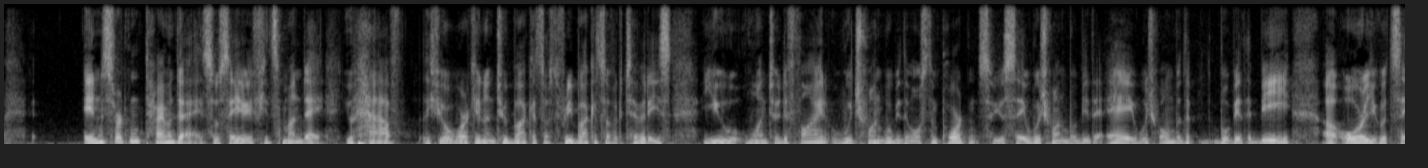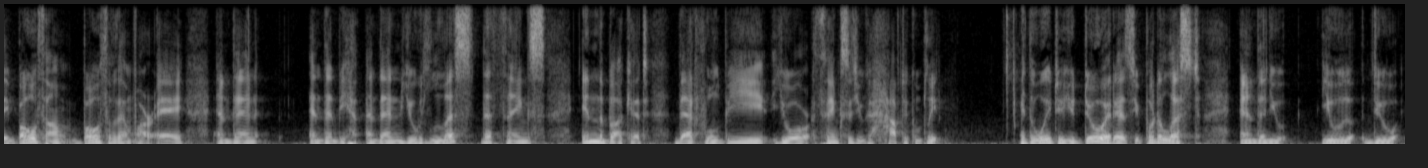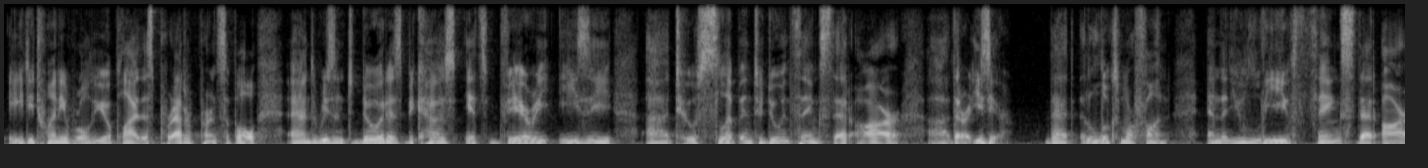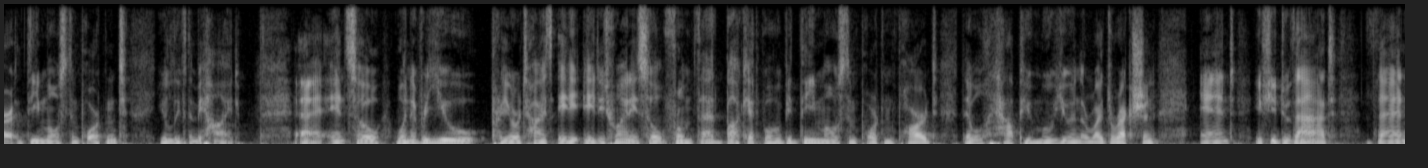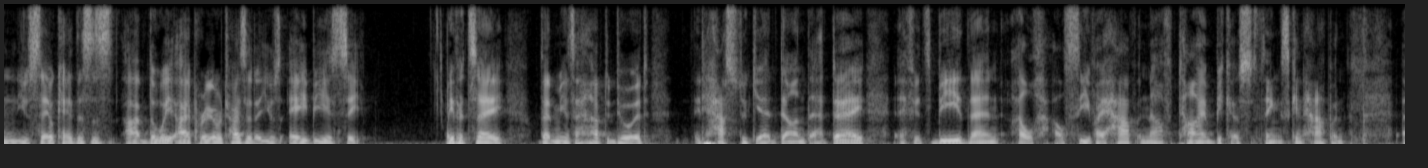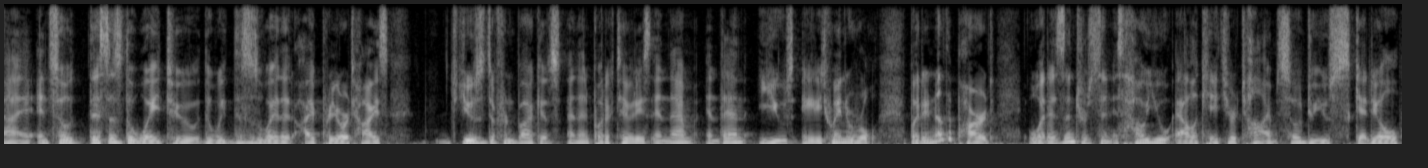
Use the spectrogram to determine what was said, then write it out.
in a certain time of day so say if it's monday you have if you're working on two buckets or three buckets of activities you want to define which one will be the most important. So you say which one will be the a which one will be the, will be the b uh, or you could say both um, both of them are a and then and then be, and then you list the things in the bucket that will be your things that you have to complete. And the way to you do it is you put a list and then you you do 80-20 rule you apply this pareto principle and the reason to do it is because it's very easy uh, to slip into doing things that are uh, that are easier that looks more fun and then you leave things that are the most important you leave them behind. Uh, and so whenever you prioritize 80 80 20 so from that bucket what will be the most important part that will help you move you in the right direction? And if you do that then you say okay this is uh, the way i prioritize it i use a b and c if it's a that means i have to do it it has to get done that day. If it's B, then I'll I'll see if I have enough time because things can happen. Uh, and so this is the way to the way this is the way that I prioritize use different buckets and then put activities in them and then use 80-20 rule but another part what is interesting is how you allocate your time so do you schedule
